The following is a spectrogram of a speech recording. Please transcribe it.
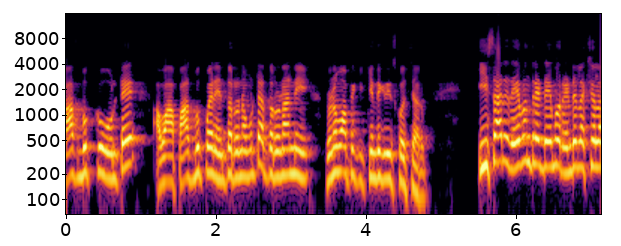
పాస్బుక్ ఉంటే ఆ పాస్బుక్ పైన ఎంత రుణం ఉంటే అంత రుణాన్ని రుణమాఫీకి కిందకి తీసుకొచ్చారు. ఈసారి రేవంత్ రెడ్డి ఏమో రెండు లక్షల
